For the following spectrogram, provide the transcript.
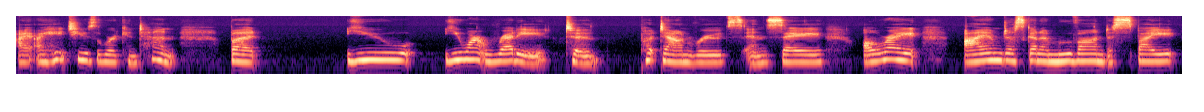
I, I hate to use the word content, but you you aren't ready to put down roots and say, all right, I am just going to move on despite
